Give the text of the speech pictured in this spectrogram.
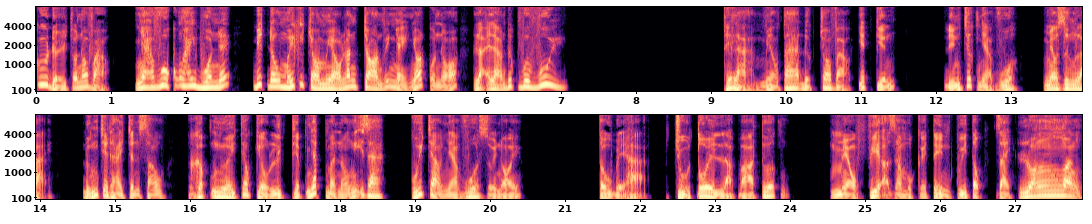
Cứ để cho nó vào. Nhà vua cũng hay buồn đấy. Biết đâu mấy cái trò mèo lăn tròn với nhảy nhót của nó lại làm đức vua vui. Thế là mèo ta được cho vào yết kiến. Đến trước nhà vua, mèo dừng lại, đứng trên hai chân sau, gặp người theo kiểu lịch thiệp nhất mà nó nghĩ ra, cúi chào nhà vua rồi nói. Tâu bệ hạ, chủ tôi là bá tước. Mèo phịa ra một cái tên quý tộc dài loang ngoằng.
